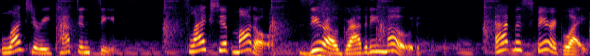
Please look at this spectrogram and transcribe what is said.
luxury captain seats, flagship model, zero gravity mode, atmospheric light,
